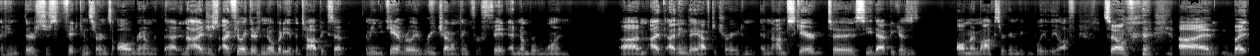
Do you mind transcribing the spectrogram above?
I mean, there's just fit concerns all around with that. And I just I feel like there's nobody at the top except I mean, you can't really reach, I don't think, for fit at number one. Um, I, I think they have to trade, and, and I'm scared to see that because all my mocks are going to be completely off. So, uh, but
